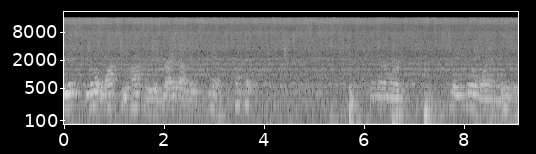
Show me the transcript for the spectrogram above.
You, you don't want too hot because it dries out your skin. Okay. And they're more, they feel more uneasy.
